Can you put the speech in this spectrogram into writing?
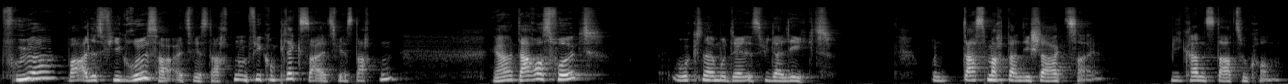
früher war alles viel größer, als wir es dachten und viel komplexer, als wir es dachten. Ja, daraus folgt, Urknallmodell ist widerlegt. Und das macht dann die Schlagzeilen. Wie kann es dazu kommen?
